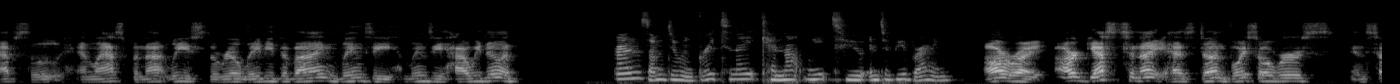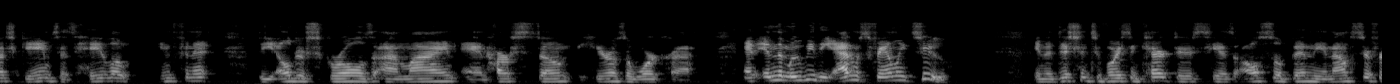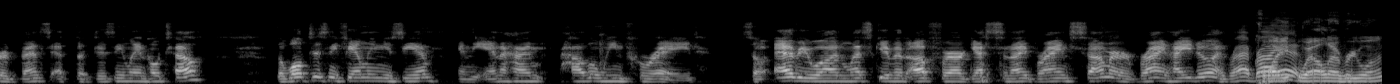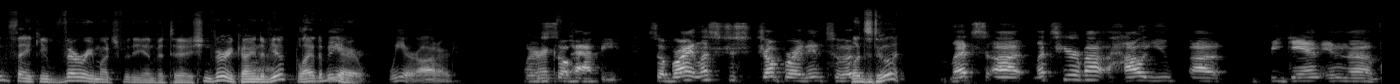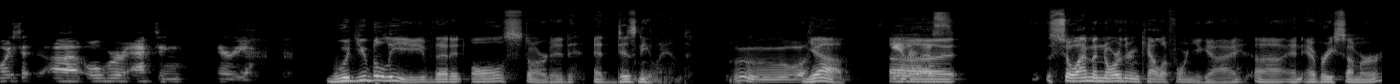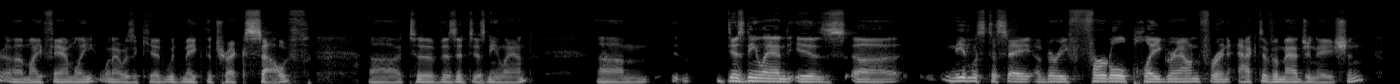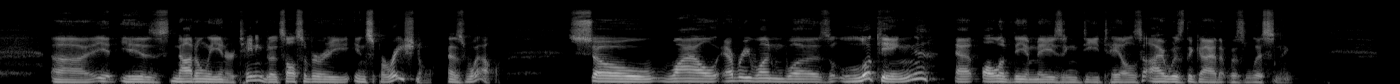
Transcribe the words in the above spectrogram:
Absolutely. And last but not least, the real Lady Divine, Lindsay. Lindsay, how are we doing? Friends, I'm doing great tonight. Cannot wait to interview Brian. All right. Our guest tonight has done voiceovers in such games as Halo Infinite, The Elder Scrolls Online, and Hearthstone Heroes of Warcraft and in the movie The Addams Family too. In addition to voicing characters, he has also been the announcer for events at the Disneyland Hotel, the Walt Disney Family Museum, and the Anaheim Halloween Parade. So everyone, let's give it up for our guest tonight, Brian Sommer. Brian, how you doing? Right, Brian. Quite well, everyone. Thank you very much for the invitation. Very kind of you. Glad to be we are, here. We are honored. We're so happy. So Brian, let's just jump right into it. Let's do it let's uh, let's hear about how you uh, began in the voice uh, over acting area. Would you believe that it all started at Disneyland? Ooh, yeah. Uh, so I'm a Northern California guy, uh, and every summer, uh, my family, when I was a kid, would make the trek south uh, to visit Disneyland. Um, Disneyland is uh, needless to say, a very fertile playground for an active imagination. Uh, it is not only entertaining, but it's also very inspirational as well. So while everyone was looking at all of the amazing details, I was the guy that was listening.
